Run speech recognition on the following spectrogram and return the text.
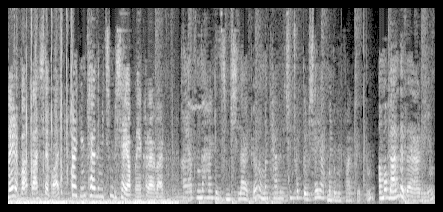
Merhaba ben Şevval. Her gün kendim için bir şey yapmaya karar verdim. Hayatımda herkes için bir şeyler yapıyorum ama kendim için çok da bir şey yapmadığımı fark ettim. Ama ben de değerliyim.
